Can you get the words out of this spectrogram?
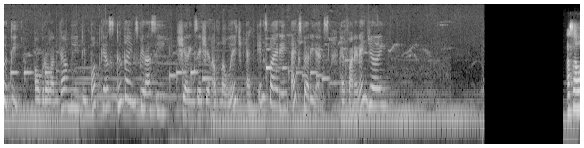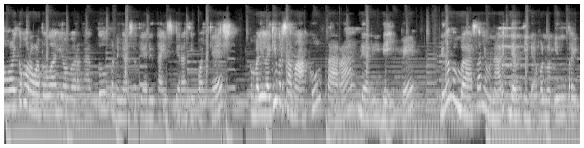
Ikuti obrolan kami di podcast Duta Inspirasi, sharing session of knowledge and inspiring experience. Have fun and enjoy! Assalamualaikum warahmatullahi wabarakatuh, pendengar setia Duta Inspirasi Podcast. Kembali lagi bersama aku, Tara dari DIP, dengan pembahasan yang menarik dan tidak penuh intrik.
